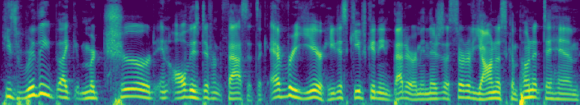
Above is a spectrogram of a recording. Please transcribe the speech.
he's really like matured in all these different facets. Like every year he just keeps getting better. I mean, there's a sort of Giannis component to him,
